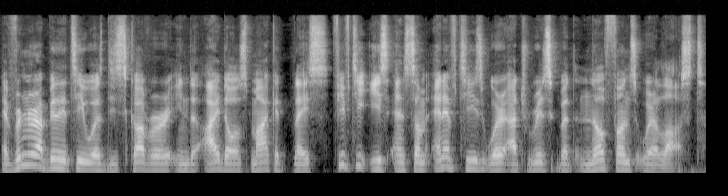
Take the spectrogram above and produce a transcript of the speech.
A vulnerability was discovered in the idols marketplace. 50 ETH and some NFTs were at risk but no funds were lost.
